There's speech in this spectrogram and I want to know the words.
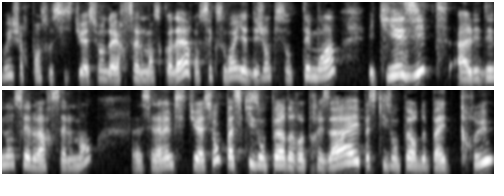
oui, je repense aux situations de harcèlement scolaire. On sait que souvent il y a des gens qui sont témoins et qui hésitent à aller dénoncer le harcèlement. Euh, c'est la même situation parce qu'ils ont peur des représailles, parce qu'ils ont peur de pas être crus.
